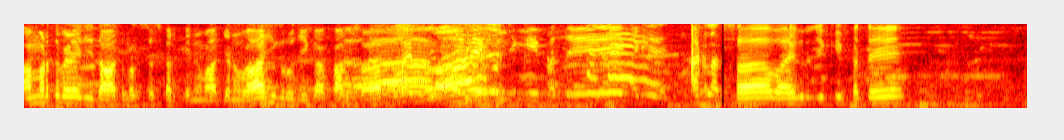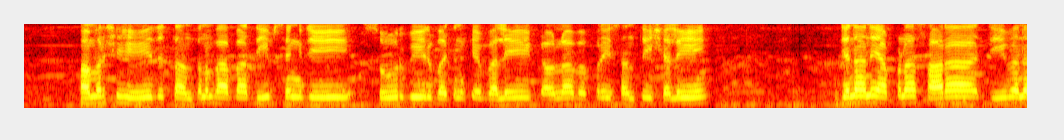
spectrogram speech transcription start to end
ਅੰਮ੍ਰਿਤ ਵੇਲੇ ਦੀ ਦਾਤ ਬਖਸ਼ਿਸ਼ ਕਰਕੇ ਨਿਵਾਜਣ। ਵਾਹਿਗੁਰੂ ਜੀ ਕਾ ਖਾਲਸਾ। ਵਾਹਿਗੁਰੂ ਜੀ ਕੀ ਫਤਿਹ। ਸਾ ਵਾਹਿਗੁਰੂ ਜੀ ਕੀ ਫਤਿਹ। ਅਮਰ ਸ਼ਹੀਦ ਧੰਨ ਧੰਨ ਬਾਬਾ ਦੀਪ ਸਿੰਘ ਜੀ, ਸੂਰਬੀਰ ਬਚਨ ਕੇ ਬਲੀ, ਕੌਲਾ ਬਪਰੀ ਸੰਤੀ ਛਲੀ, ਜਿਨ੍ਹਾਂ ਨੇ ਆਪਣਾ ਸਾਰਾ ਜੀਵਨ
